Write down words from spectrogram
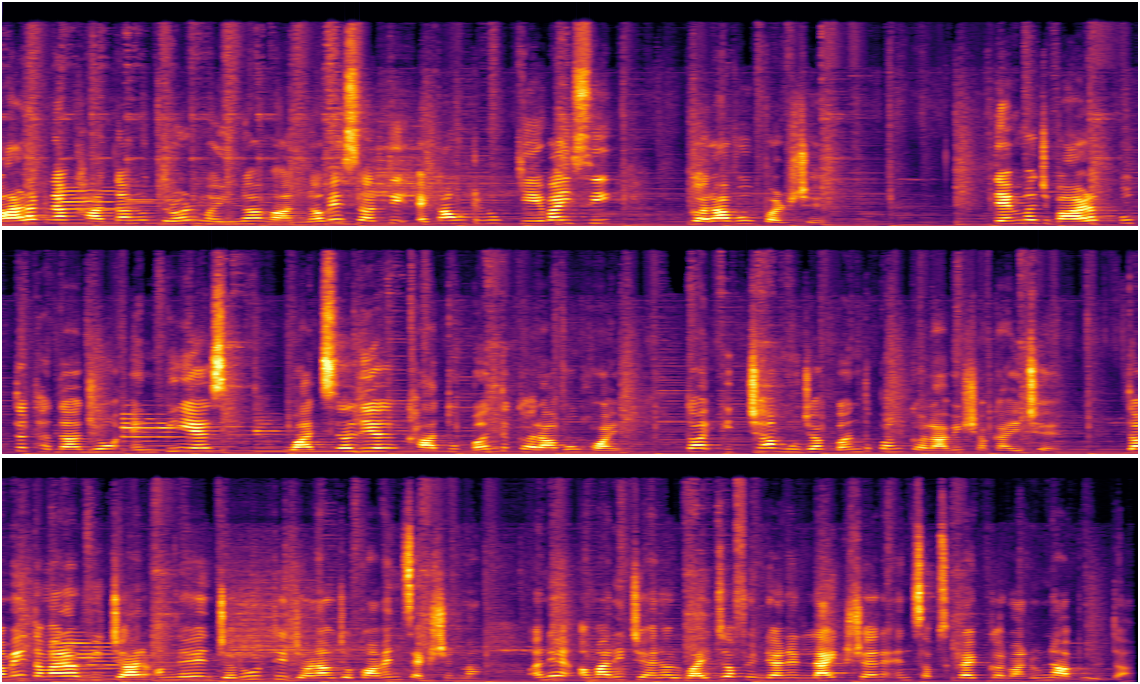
બાળકના ખાતાનું ત્રણ મહિનામાં નવેસરથી એકાઉન્ટનું કેવાયસી કરાવવું પડશે. તેમજ બાળક પુખ્ત થતાં જો એનપીએસ વાત્સલ્ય ખાતું બંધ કરાવવું હોય, તો ઈચ્છા મુજબ બંધ પણ કરાવી શકાય છે. તમે તમારા વિચાર અમને જરૂરથી જણાવજો કોમેન્ટ સેક્શનમાં અને અમારી ચેનલ વાઇબ્સ ઓફ ઇન્ડિયાને લાઇક શેર એન્ડ સબસ્ક્રાઇબ કરવાનું ના ભૂલતા.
